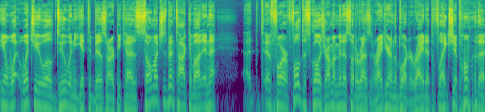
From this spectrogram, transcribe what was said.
you know what what you will do when you get to Bismarck because so much has been talked about and uh, for full disclosure, I'm a Minnesota resident right here on the border, right at the flagship home of the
